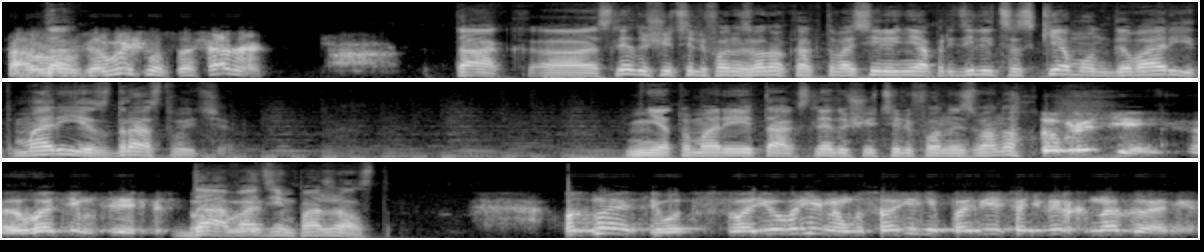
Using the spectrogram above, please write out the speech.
А так. уже вышел совершенно? Так, э, следующий телефонный звонок. Как-то Василий не определится, с кем он говорит. Мария, здравствуйте. Нету Марии. Так, следующий телефонный звонок. Добрый день. Вадим Тверь беспокоит. Да, Вадим, пожалуйста. Вы знаете, вот в свое время Муссолини повесили вверх ногами.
